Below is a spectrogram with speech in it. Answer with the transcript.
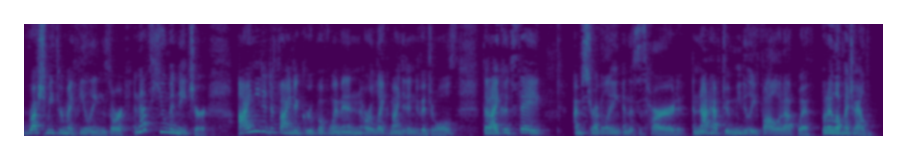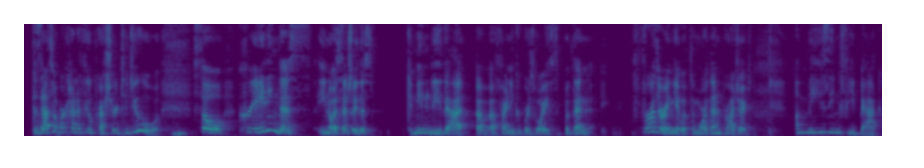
rush me through my feelings, or and that's human nature. I needed to find a group of women or like minded individuals that I could say, I'm struggling and this is hard, and not have to immediately follow it up with, but I love my child. Because that's what we're kind of feel pressured to do. Mm-hmm. So creating this, you know, essentially this community that of, of finding Cooper's voice, but then furthering it with the More Than project, amazing feedback.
